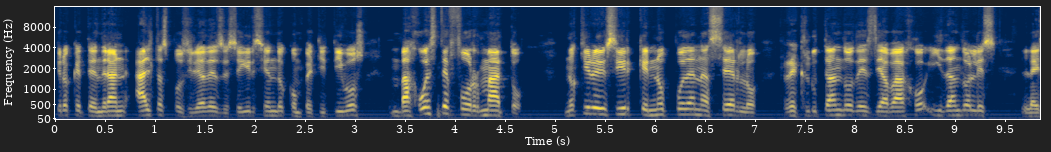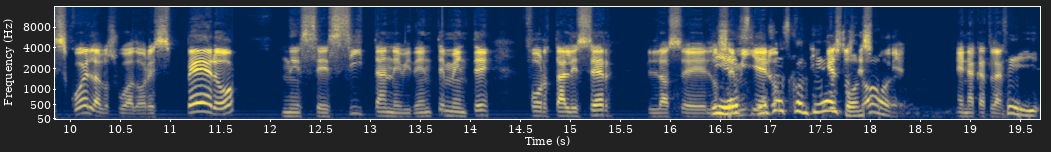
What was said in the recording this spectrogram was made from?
creo que tendrán altas posibilidades de seguir siendo competitivos bajo este formato. No quiero decir que no puedan hacerlo reclutando desde abajo y dándoles la escuela a los jugadores, pero necesitan evidentemente fortalecer las, eh, los semilleros. con tiempo, ¿no? En Acatlán. Sí,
